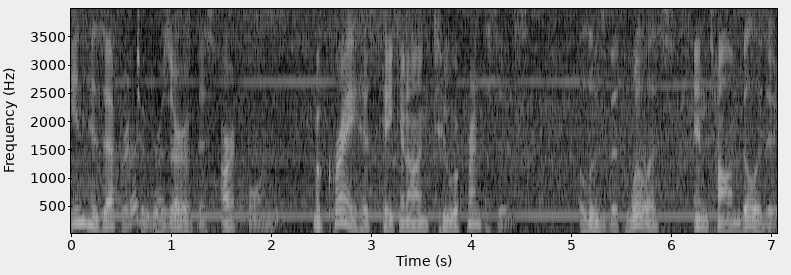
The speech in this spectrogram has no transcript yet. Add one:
In his effort to preserve this art form, McCrae has taken on two apprentices, Elizabeth Willis and Tom Bilodeau.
